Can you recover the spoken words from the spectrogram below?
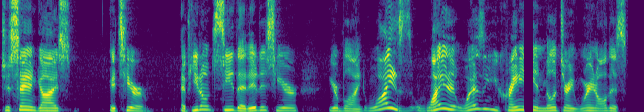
Just saying, guys, it's here. If you don't see that it is here, you're blind. Why is why why is the Ukrainian military wearing all this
